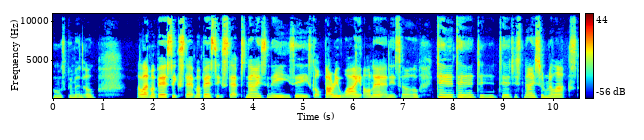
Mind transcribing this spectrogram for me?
must be mental. I like my basic step. My basic step's nice and easy. It's got Barry White on it and it's all do, do, do, do, just nice and relaxed.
